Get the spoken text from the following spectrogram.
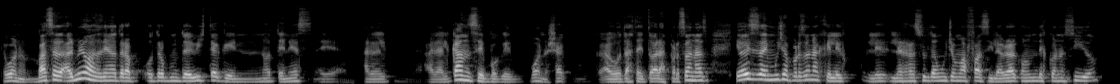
Que bueno, vas al menos vas a tener otro punto de vista que no tenés eh, al, alcance, porque bueno, ya agotaste todas las personas. Y a veces hay muchas personas que les resulta mucho más fácil hablar con un desconocido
